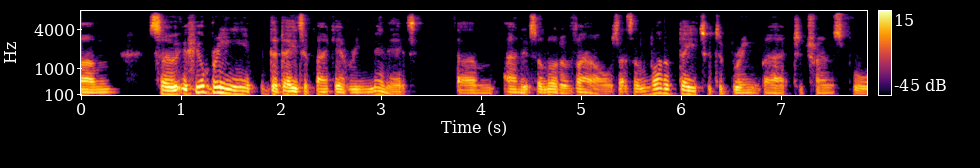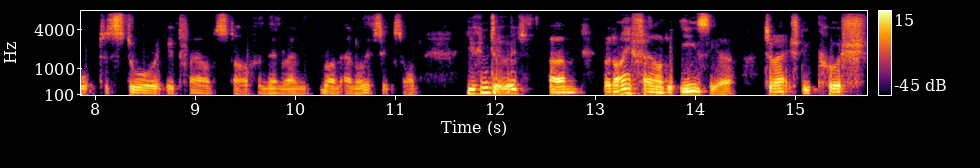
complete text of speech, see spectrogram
Um, so if you're bringing the data back every minute, um, and it's a lot of valves. That's a lot of data to bring back, to transport, to store at your cloud stuff, and then run, run analytics on. You can do it, um, but I found it easier to actually push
